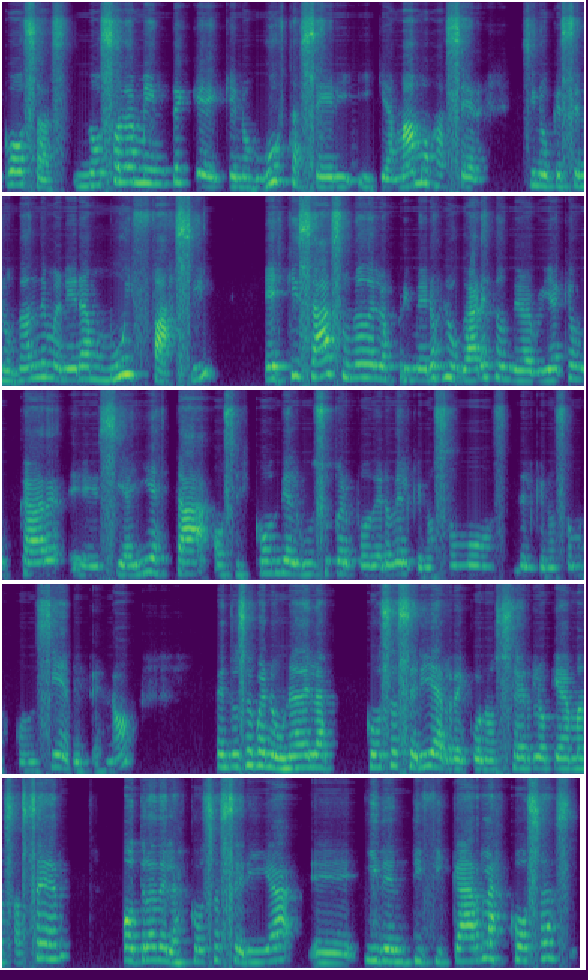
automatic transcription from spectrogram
cosas, no solamente que, nos gusta hacer y que amamos hacer, sino que se nos dan de manera muy fácil, es quizás uno de los primeros lugares donde habría que buscar eh, si ahí está o se esconde algún superpoder del que no somos, del que no somos conscientes, ¿no? Entonces, bueno, una de las cosas sería reconocer lo que amas hacer, otra de las cosas sería eh, identificar las cosas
